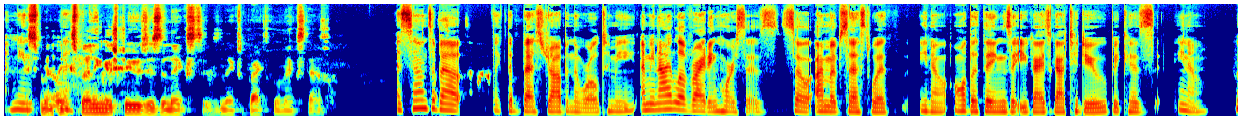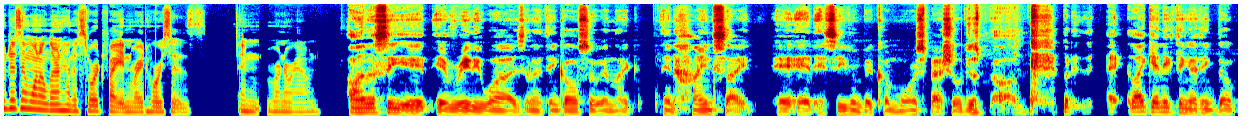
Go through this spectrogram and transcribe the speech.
I mean, smelling uh smelling your shoes is the next is the next practical next step. It sounds about like the best job in the world to me. I mean, I love riding horses, so I'm obsessed with, you know, all the things that you guys got to do because, you know, who doesn't want to learn how to sword fight and ride horses and run around? Honestly, it it really was, and I think also in like in hindsight, it, it it's even become more special. Just, uh, but uh, like anything, I think though,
